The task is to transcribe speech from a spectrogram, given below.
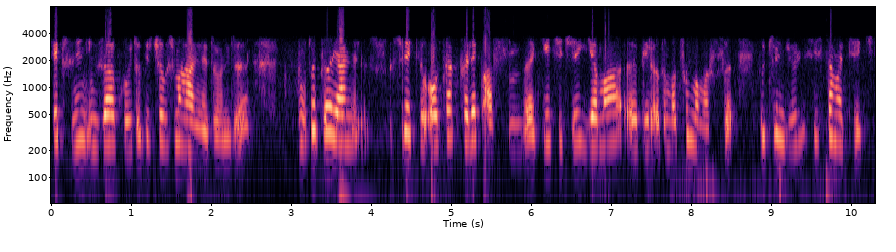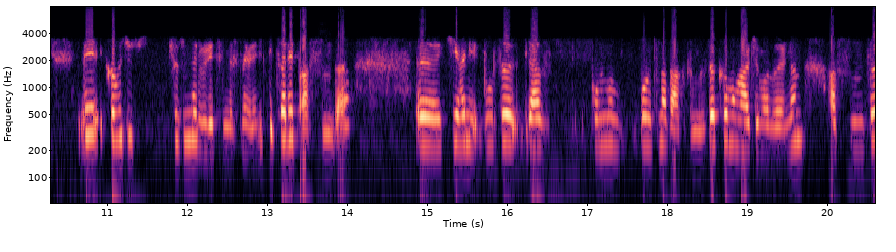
hepsinin imza koyduğu bir çalışma haline döndü. Burada da yani sürekli ortak talep aslında geçici, yama e, bir adım atılmaması, bütüncül, sistematik ve kalıcı çözümler üretilmesine yönelik bir talep aslında. Ee, ki hani burada biraz konunun boyutuna baktığımızda kamu harcamalarının aslında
